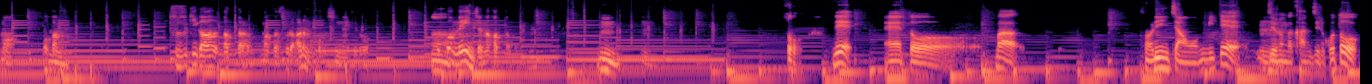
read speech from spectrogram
まあ、わかんない。続きがあったら、またそれあるのかもしれないけど、そこはメインじゃなかったもんね。うん。うん。そう。で、えっ、と、まあ、そのりんちゃんを見て、うん自分が感じることを、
